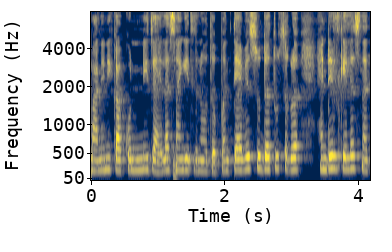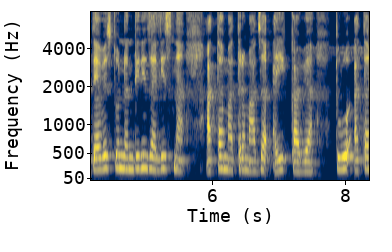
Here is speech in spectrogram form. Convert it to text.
मानिनी काकूंनी जायला सांगितलं नव्हतं पण त्यावेळेससुद्धा तू सगळं हँडल केलंस ना त्यावेळेस तू नंदिनी झालीस ना. आता मात्र माझं ऐक काव्या. तू आता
